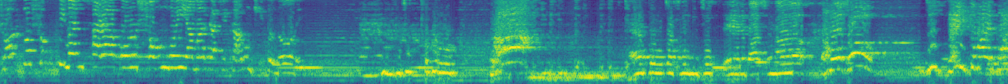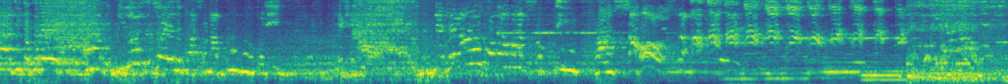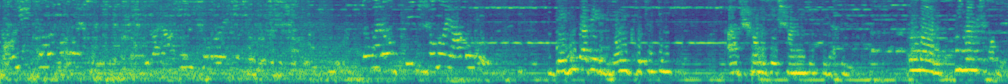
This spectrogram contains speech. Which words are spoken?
সর্বশক্তিমান ছাড়া কোন সঙ্গই আমার কাছে কাঙ্ক্ষিত নয়। যুদ্ধ করো এত যখন যুদ্ধের বাসনা যুদ্ধেই তোমায় পরাজিত করে বাসনা পূর্ণ করি। দেখে নাও তবে আমার শক্তি আর সাহস। তোমার অন্তিম সময় আগত দেবতাদের ভয় ঘোচাতে আর সমাজে শান্তি ফিরাতে তোমার বিনাশ হবে।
